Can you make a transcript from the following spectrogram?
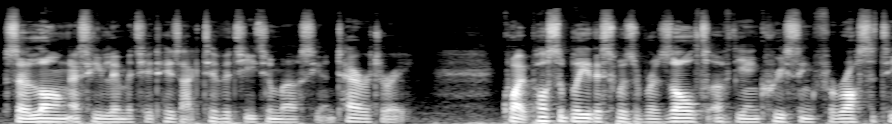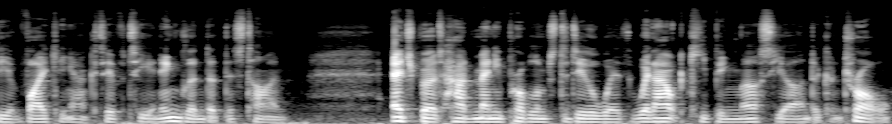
so long as he limited his activity to Mercian territory. Quite possibly, this was a result of the increasing ferocity of Viking activity in England at this time. Egbert had many problems to deal with without keeping Mercia under control.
